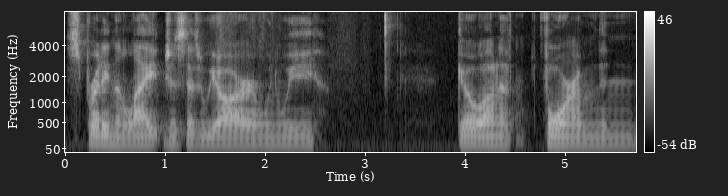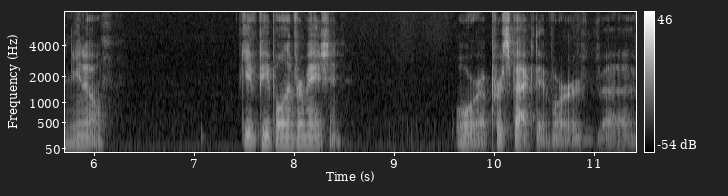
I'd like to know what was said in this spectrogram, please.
spreading the light just as we are when we go on a forum and you know give people information or a perspective or uh,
